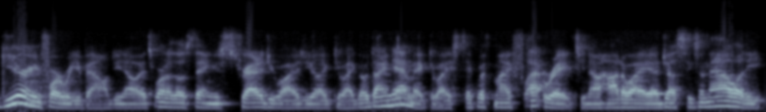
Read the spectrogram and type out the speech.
gearing for a rebound. You know, it's one of those things strategy wise. You like, do I go dynamic? Do I stick with my flat rates? You know, how do I adjust seasonality?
